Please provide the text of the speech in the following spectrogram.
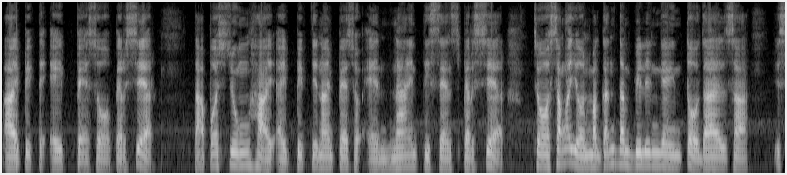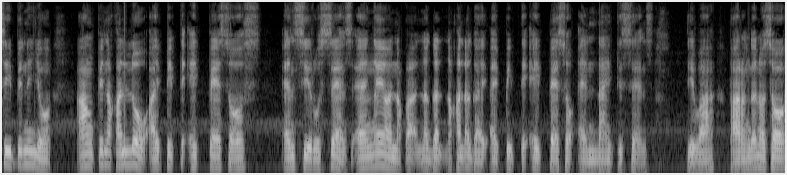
ay 58 peso per share. Tapos yung high ay 59 peso and 90 cents per share. So sa ngayon, magandang bilhin ngayon to dahil sa isipin niyo ang pinaka-low ay 58 pesos and 0 cents. And ngayon, naka, nakalagay ay 58 peso and 90 cents. 'di ba? Parang gano'n. So,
